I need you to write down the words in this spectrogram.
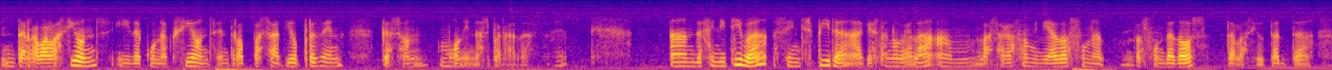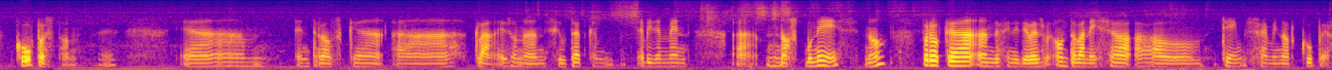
de revelacions i de connexions entre el passat i el present que són molt inesperades. Eh? en definitiva, s'inspira aquesta novel·la amb la saga familiar dels, funda dels fundadors de la ciutat de Copeston. Eh? Eh, entre els que, eh, clar, és una ciutat que evidentment eh, no es coneix, no? però que en definitiva és on va néixer el James Feminor Cooper.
